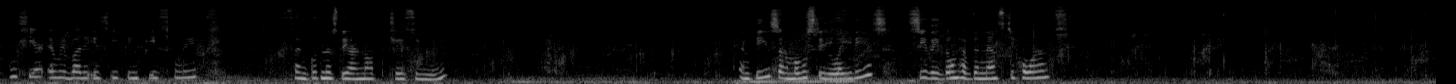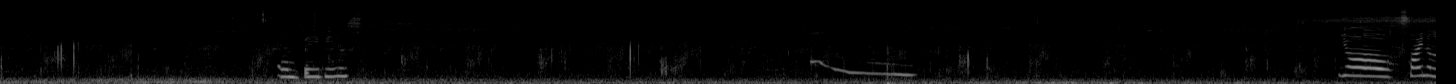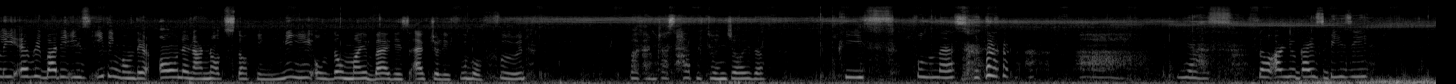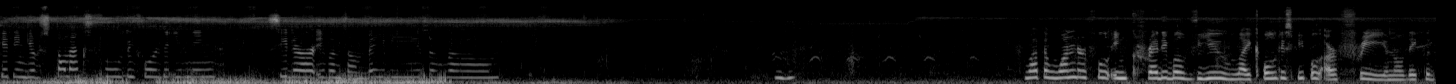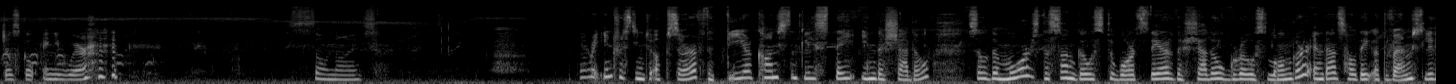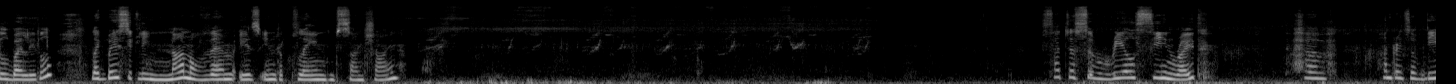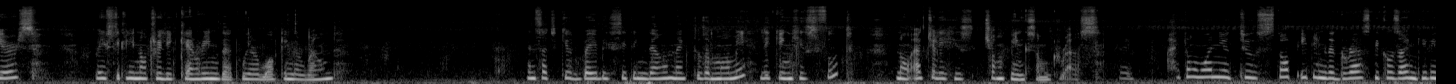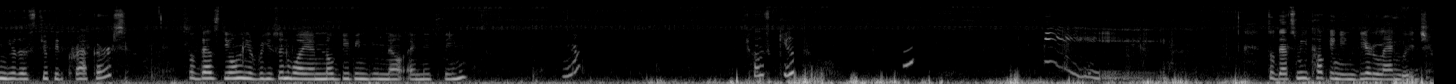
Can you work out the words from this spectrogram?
And here everybody is eating peacefully. Thank goodness they are not chasing me. And these are mostly ladies. See, they don't have the nasty horns. And babies. Everybody is eating on their own and are not stopping me, although my bag is actually full of food. But I'm just happy to enjoy the peacefulness. yes, so are you guys busy getting your stomachs full before the evening? See, there are even some babies around. What a wonderful, incredible view. Like all these people are free, you know, they could just go anywhere. so nice. Very interesting to observe. The deer constantly stay in the shadow. So the more the sun goes towards there, the shadow grows longer and that's how they advance little by little. Like basically none of them is in the plain sunshine. Such a surreal scene, right? To have hundreds of deers basically not really caring that we are walking around. And such cute baby sitting down next to the mommy, licking his foot. No, actually he's chomping some grass. I don't want you to stop eating the grass because I'm giving you the stupid crackers. So that's the only reason why I'm not giving you now anything. No? Sounds cute. So that's me talking in deer language.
